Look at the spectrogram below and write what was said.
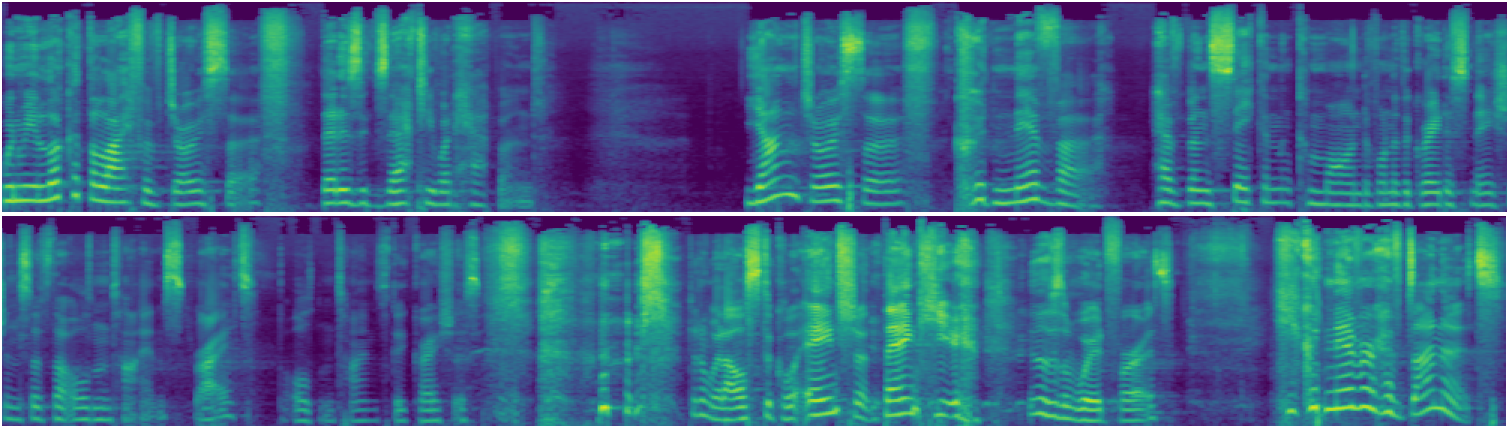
When we look at the life of Joseph, that is exactly what happened. Young Joseph could never have been second in command of one of the greatest nations of the olden times, right? The olden times, good gracious. Don't know what else to call ancient. Thank you. There's a word for it. He could never have done it.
